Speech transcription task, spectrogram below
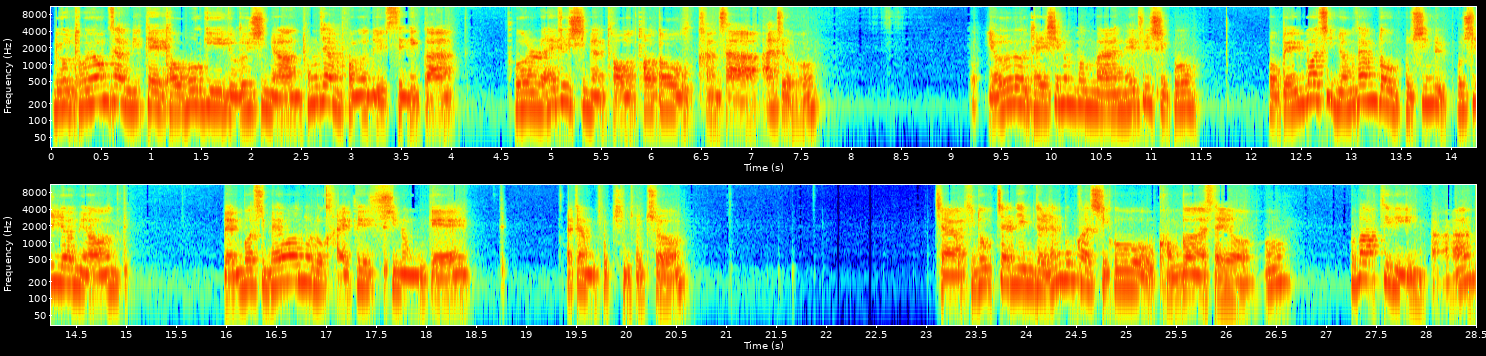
그리고 동영상 밑에 더보기 누르시면 통장 번호도 있으니까 그걸로 해주시면 더, 더더욱 감사하죠. 여유 되시는 분만 해주시고 뭐 멤버십 영상도 보시, 보시려면 멤버십 회원으로 가입해 주시는 게 가장 좋긴 좋죠. 자, 구독자님들 행복하시고 건강하세요. 후박TV입니다.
